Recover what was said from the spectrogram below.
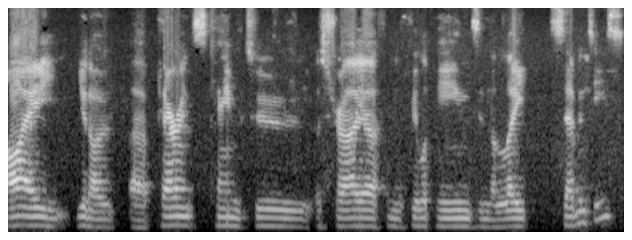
I, you know, uh, parents came to Australia from the Philippines in the late 70s.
